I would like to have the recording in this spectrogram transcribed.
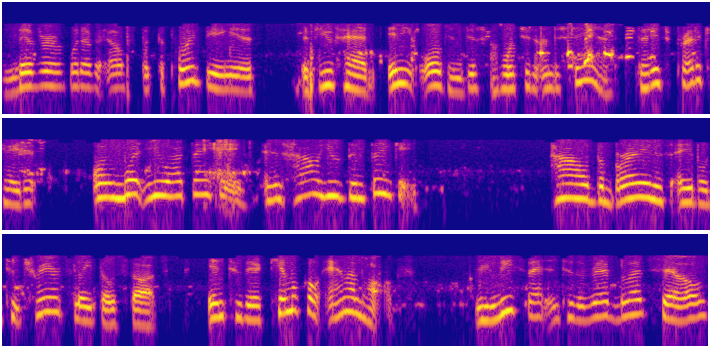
liver, whatever else. But the point being is, if you've had any organ, this I want you to understand that it's predicated on what you are thinking and how you've been thinking. How the brain is able to translate those thoughts into their chemical analogs, release that into the red blood cells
